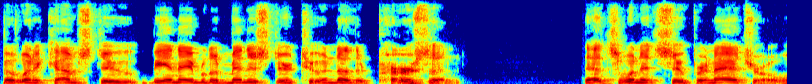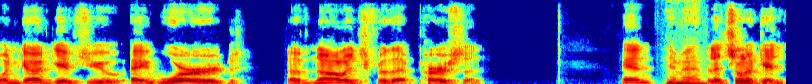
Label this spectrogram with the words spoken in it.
but when it comes to being able to minister to another person, that's when it's supernatural, when God gives you a word of knowledge for that person. And Amen. let's look at,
